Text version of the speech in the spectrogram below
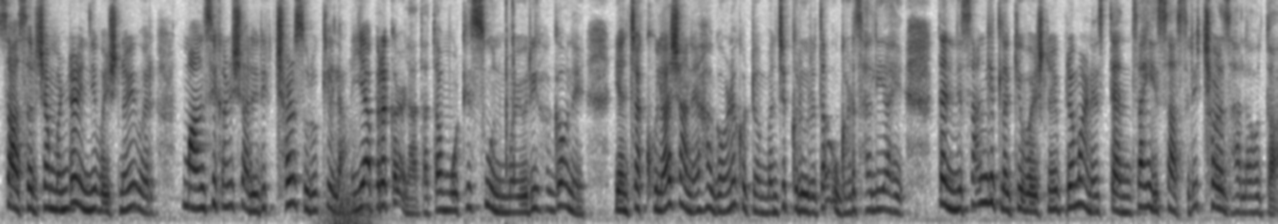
सासरच्या मंडळींनी वैष्णवीवर मानसिक आणि शारीरिक छळ सुरू केला. या प्रकरणात आता मोठी सून मयुरी हगवणे यांच्या खुलाशाने हगवणे कुटुंबांची क्रूरता उघड झाली आहे. त्यांनी सांगितलं की वैष्णवीप्रमाणेच त्यांचाही सासरी छळ झाला होता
